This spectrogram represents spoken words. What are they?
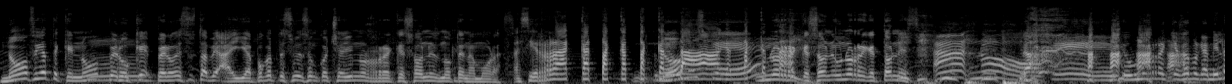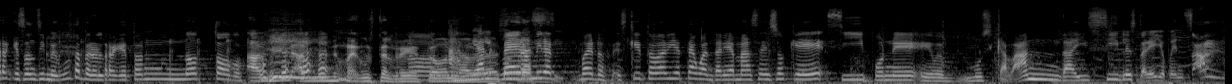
No, fíjate que no, Mm. pero qué, pero eso está bien. Ay, ¿a poco te subes a un coche y hay unos requesones, no te enamoras? Así raca, taca, taca, ¿No? taca. ¿Qué? Unos requesones, unos reggaetones. Ah, no, ok. Yo unos requesón, porque a mí el requesón sí me gusta, pero el reggaetón no todo. A mí, a mí no me gusta el reggaetón. A la mí verdad. algunas Pero mira, bueno, es que todavía te aguantaría más eso que si pone eh, música banda y sí le estaría yo pensando.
